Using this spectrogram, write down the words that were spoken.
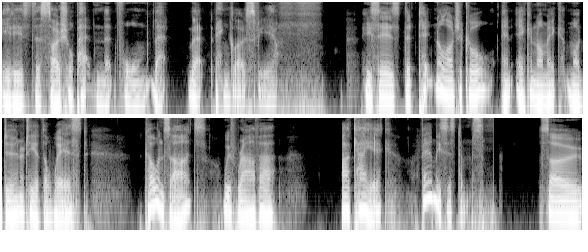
it is the social pattern that formed that that Anglosphere. He says the technological and economic modernity of the West coincides with rather archaic family systems. So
